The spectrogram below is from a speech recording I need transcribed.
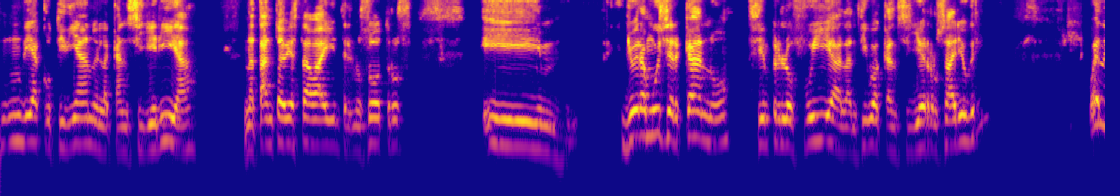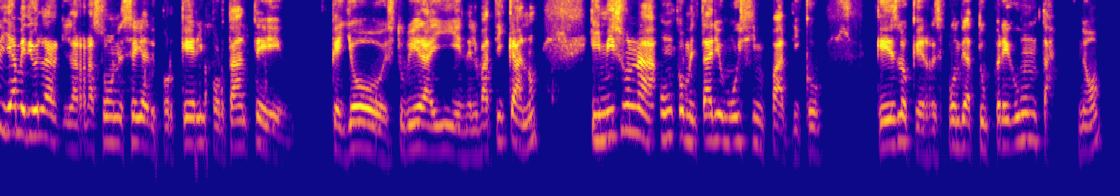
un día cotidiano en la Cancillería, Natán todavía estaba ahí entre nosotros, y yo era muy cercano, siempre lo fui a la antigua canciller Rosario Green. Bueno, ya me dio las la razones ella de por qué era importante que yo estuviera ahí en el Vaticano, y me hizo una, un comentario muy simpático, que es lo que responde a tu pregunta, ¿no?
